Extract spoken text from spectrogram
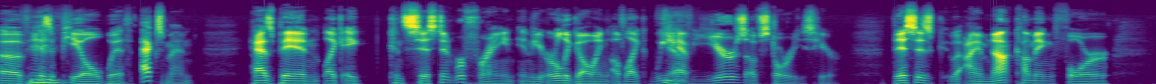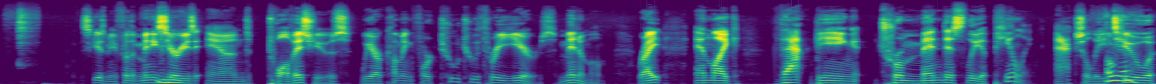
of his Mm-hmm. appeal with X Men has been like a consistent refrain in the early going of like we Yeah. have years of stories here. This is I am not coming for excuse me for the miniseries mm-hmm. and 12 issues we are coming for two to three years minimum right and like that being tremendously appealing actually Oh, yeah. to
